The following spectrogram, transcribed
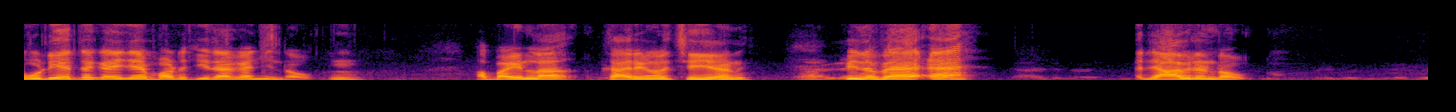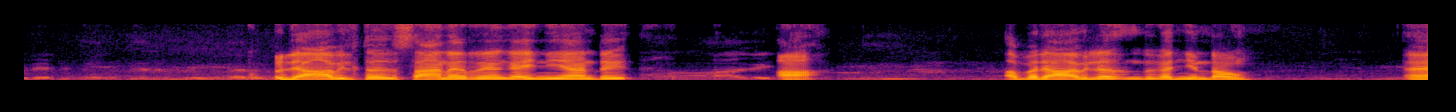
കൊടിയേറ്റം കഴിഞ്ഞാൽ പാട്ട് ചീരാകഞ്ഞി ഉണ്ടാവും. അപ്പൊ അതിനുള്ള കാര്യങ്ങൾ ചെയ്യാണ്. പിന്നെ ഏ? രാവിലെ ഉണ്ടാവും. രാവിലത്തെ സ്ഥാനകൃതം കഴിഞ്ഞാണ്ട് ആ. അപ്പോൾ രാവിലെ എന്ത് കഞ്ഞി ഉണ്ടാവും ഏ?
